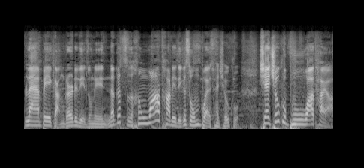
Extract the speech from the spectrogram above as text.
蓝白杠杆儿的那种的，那个是很瓦塌的，那个时候我们不爱穿秋裤。现在秋裤不瓦塌呀，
